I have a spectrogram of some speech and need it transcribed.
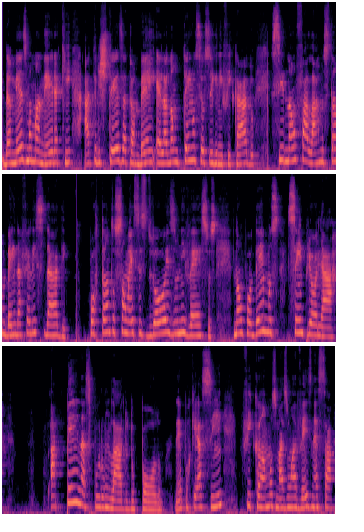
Da mesma maneira que a tristeza também, ela não tem o seu significado se não falarmos também da felicidade. Portanto, são esses dois universos. Não podemos sempre olhar apenas por um lado do polo, né? Porque assim ficamos mais uma vez nessa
